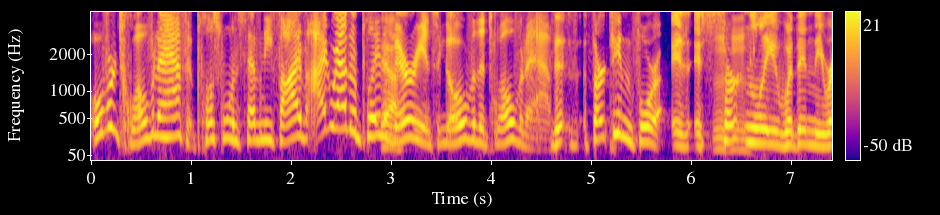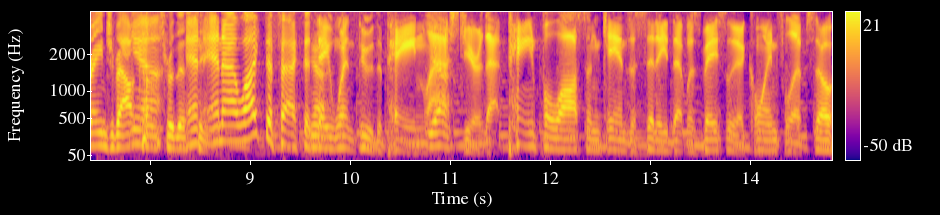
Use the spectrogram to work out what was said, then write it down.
Over 12 and a half at plus 175. I'd rather play the Yeah. variance and go over the 12 and a half. The, 13 and 4 is, is mm-hmm. certainly within the range of outcomes for this and, team. And I like the fact that Yeah. they went through the pain last year, that painful loss in Kansas City that was basically a coin flip. So,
